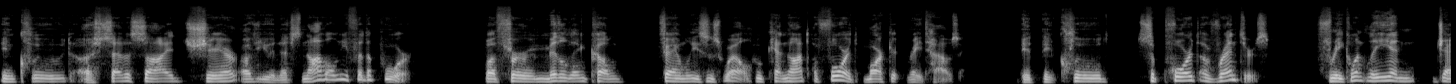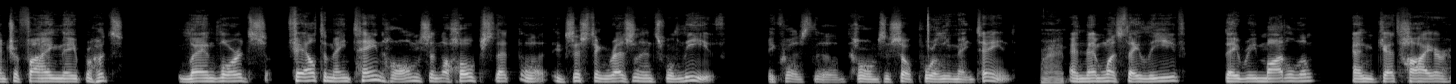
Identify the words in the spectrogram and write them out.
include a set aside share of units, not only for the poor, but for middle income families as well who cannot afford market rate housing. It includes support of renters. Frequently in gentrifying neighborhoods, landlords fail to maintain homes in the hopes that uh, existing residents will leave because the homes are so poorly maintained. Right. And then once they leave, they remodel them and get higher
